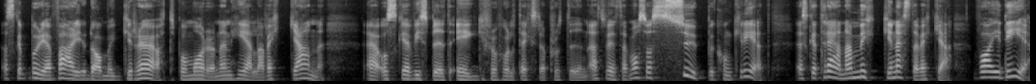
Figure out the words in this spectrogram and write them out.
Jag ska börja varje dag med gröt på morgonen hela veckan. Eh, och ska vispa i ett ägg för att få lite extra protein. Att vet, det måste vara superkonkret. Jag ska träna mycket nästa vecka. Vad är det?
